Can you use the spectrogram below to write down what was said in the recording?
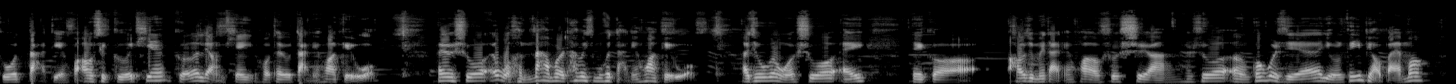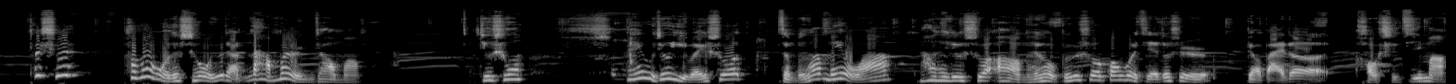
给我打电话，哦，是隔天隔了两天以后，他又打电话给我。他就说：“哎，我很纳闷，他为什么会打电话给我？他就问我说：‘哎，那个好久没打电话了。’我说：‘是啊。’他说：‘嗯，光棍节有人跟你表白吗？’当时他问我的时候，我有点纳闷你知道吗？就说：‘哎，我就以为说怎么了？没有啊。’然后他就说：‘啊，没有，不是说光棍节都是表白的好时机吗？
